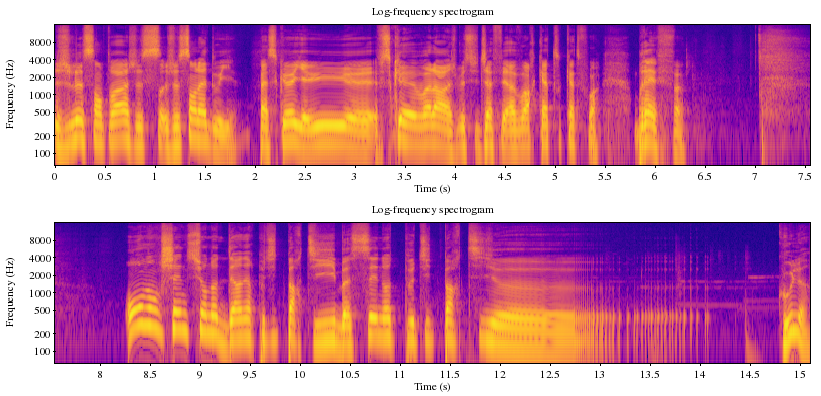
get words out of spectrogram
Je le sens pas, je, sens- je sens la douille. Parce que il y a eu. euh, parce que voilà, je me suis déjà fait avoir quatre, quatre fois. Bref, On enchaîne sur notre dernière petite partie. Bah, c'est notre petite partie euh, cool.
